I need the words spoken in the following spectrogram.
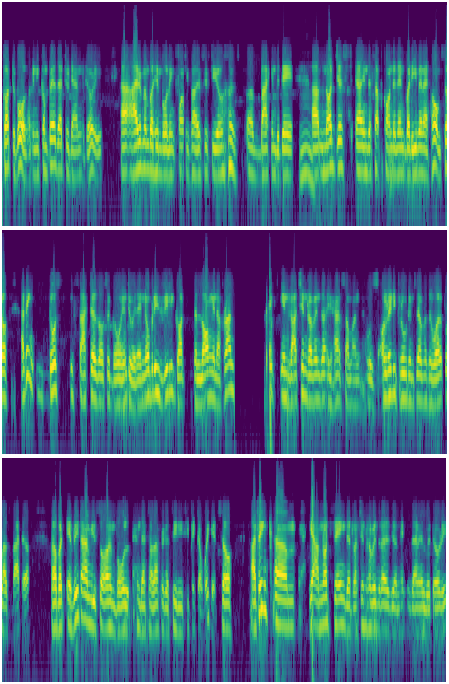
got to bowl? I mean, you compare that to Dan Vettori, Uh, I remember him bowling 45, 50 overs uh, back in the day, mm. um, not just uh, in the subcontinent, but even at home. So I think those factors also go into it, and nobody's really got the long enough run. In Rachin Ravindra, you have someone who's already proved himself as a world-class batter, uh, but every time you saw him bowl in that South Africa series, he picked up wickets. So I think, um, yeah, I'm not saying that Rachin Ravindra is your next Daniel Vettori,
